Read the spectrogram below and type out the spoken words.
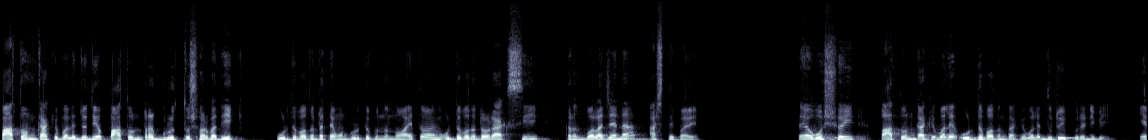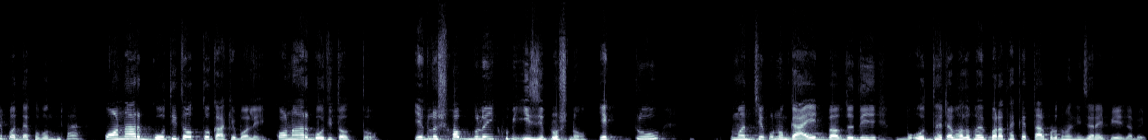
পাতন কাকে বলে? যদিও পাতনটার গুরুত্ব সর্বাধিক, ঊর্ধ্বপাতনটা তেমন গুরুত্বপূর্ণ নয়, তবে আমি ঊর্ধ্বপাতনটাও রাখছি, কারণ বলা যায় না, আসতে পারে। তাই অবশ্যই পাতন কাকে বলে, ঊর্ধ্বপাতন কাকে বলে, দুটোই পড়ে নিবে। এরপর দেখো বন্ধুরা, কণার গতিতত্ত্ব কাকে বলে? কণার গতিতত্ত্ব। এগুলো সবগুলোই খুব ইজি প্রশ্ন। একটু তোমার যে কোনো গাইড বা যদি অধ্যায়টা ভালোভাবে পড়া থাকে, তারপর তোমার নিজেরাই পেয়ে যাবে।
